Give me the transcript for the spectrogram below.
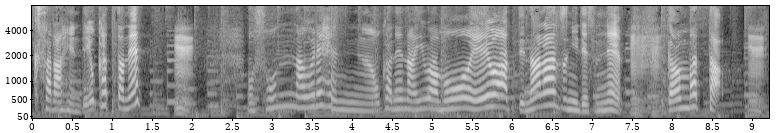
腐らへんでよかったね。うん。もうそんな売れへんお金ないわもうええわってならずにですねうん頑張った。うん。うん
